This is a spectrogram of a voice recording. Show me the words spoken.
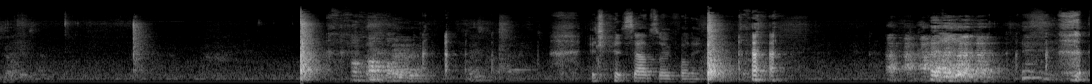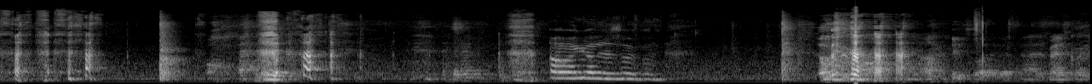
It's not good. It just sounds so funny. oh my god, it's so funny. it's like that. The bread's great.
